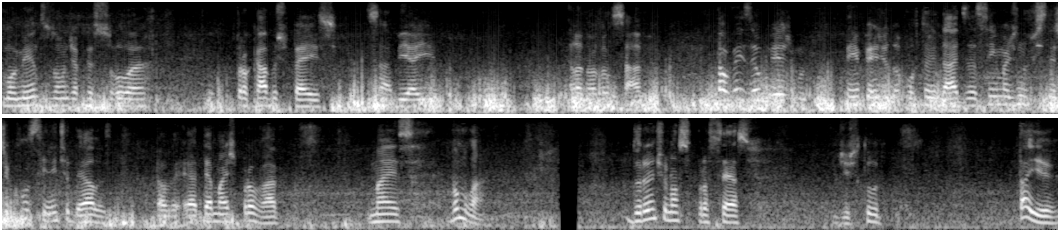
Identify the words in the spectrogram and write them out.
Momentos onde a pessoa trocava os pés, sabe? E aí ela não avançava. Talvez eu mesmo tenha perdido oportunidades assim, mas não esteja consciente delas. É até mais provável. Mas vamos lá. Durante o nosso processo de estudo, tá aí,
